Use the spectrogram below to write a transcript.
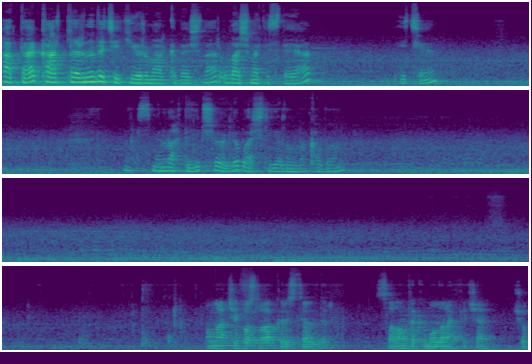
Hatta kartlarını da çekiyorum arkadaşlar. Ulaşmak isteyen için. Bismillah deyip şöyle başlayalım bakalım. Onlar Çekoslovak kristalidir. Salon takımı olarak geçer. Çok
